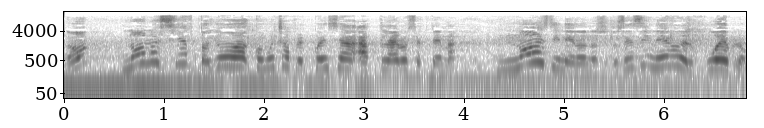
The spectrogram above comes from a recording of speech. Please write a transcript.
¿no? No, no es cierto, yo con mucha frecuencia aclaro ese tema. No es dinero de nosotros, es dinero del pueblo.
